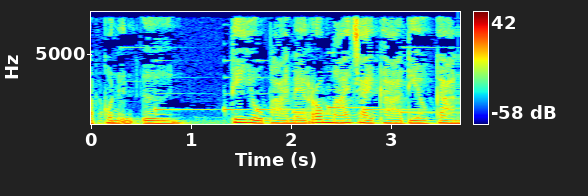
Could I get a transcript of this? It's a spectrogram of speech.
กับคนอื่น ๆ ที่อยู่ภายในร่มไม้ชายคาเดียวกัน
